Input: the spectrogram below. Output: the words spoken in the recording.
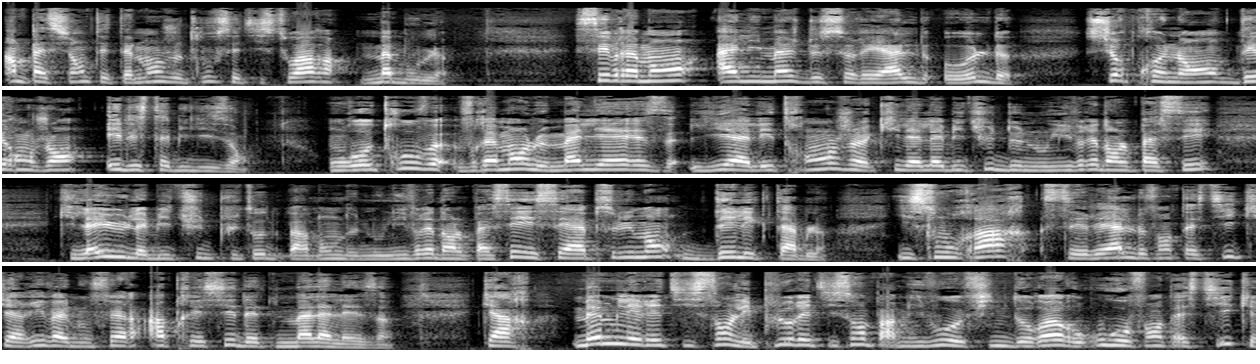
impatiente et tellement je trouve cette histoire ma boule. C'est vraiment à l'image de ce réal de Hold, surprenant, dérangeant et déstabilisant. On retrouve vraiment le malaise lié à l'étrange qu'il a l'habitude de nous livrer dans le passé qu'il a eu l'habitude plutôt pardon, de nous livrer dans le passé et c'est absolument délectable. Ils sont rares ces réals de fantastique qui arrivent à nous faire apprécier d'être mal à l'aise. Car même les réticents, les plus réticents parmi vous aux films d'horreur ou au fantastique,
